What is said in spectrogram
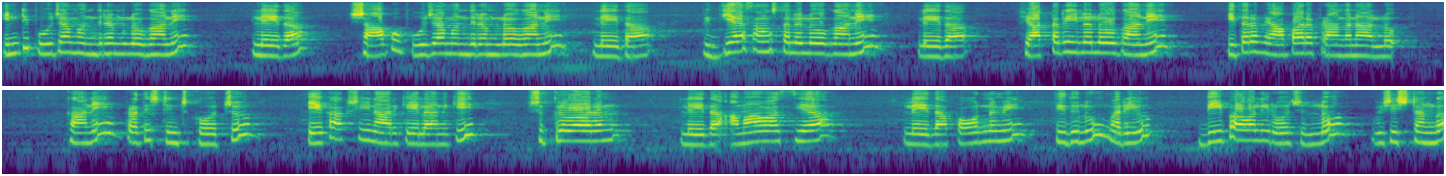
ఇంటి పూజా మందిరంలో కానీ లేదా షాపు పూజా మందిరంలో కానీ లేదా విద్యా సంస్థలలో కానీ లేదా ఫ్యాక్టరీలలో కానీ ఇతర వ్యాపార ప్రాంగణాల్లో కానీ ప్రతిష్ఠించుకోవచ్చు. ఏకాక్షి నారికేలానికి శుక్రవారం లేదా అమావాస్య లేదా పౌర్ణమి తిథులు మరియు దీపావళి రోజుల్లో విశిష్టంగా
